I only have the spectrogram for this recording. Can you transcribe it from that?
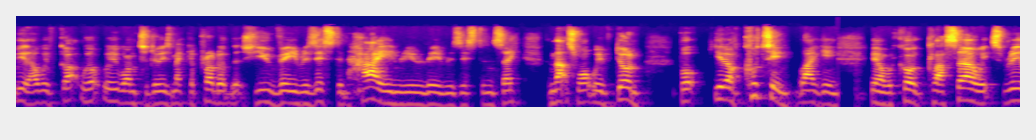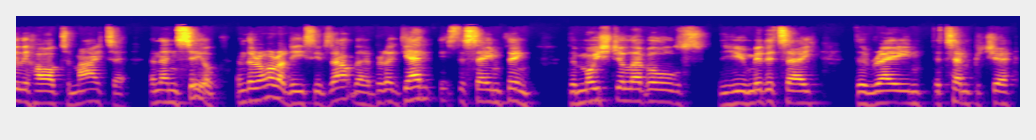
you know, we've got what we want to do is make a product that's UV resistant, high in UV resistance, and that's what we've done. But you know, cutting, lagging, you know, we call Class O. It's really hard to mitre and then seal. And there are adhesives out there, but again, it's the same thing. The moisture levels, the humidity, the rain, the temperature,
